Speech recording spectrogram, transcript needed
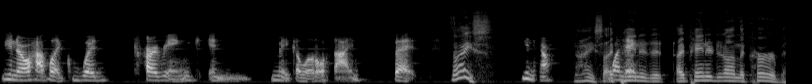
you know, have like wood carving and make a little sign. But, Nice. you know, Nice. I One day. painted it. I painted it on the curb.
